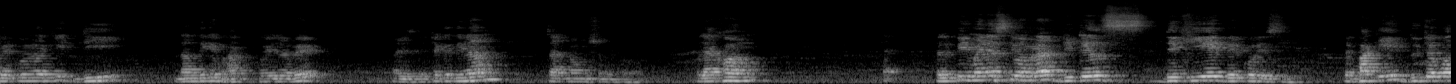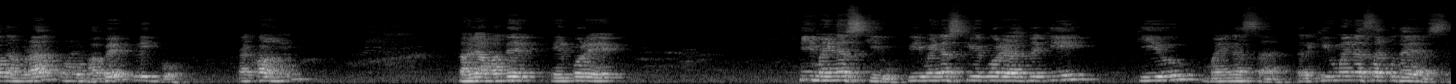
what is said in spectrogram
বের করে রাখি ডি ডান দিকে ভাগ হয়ে যাবে এটাকে দিলাম, চার নম্বর সমীকরণ। তাহলে এখন, তাহলে পি মাইনাস কিউ আমরা ডিটেলস দেখিয়ে বের করেছি। তো বাকি দুইটা পদ আমরা অন্যভাবে লিখব। এখন, তাহলে আমাদের এরপরে p minus q p minus q এর পরে আসবে কি? কিউ মাইনাস আর তাহলে কিউ মাইনাস আর কোথায় আসছে?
